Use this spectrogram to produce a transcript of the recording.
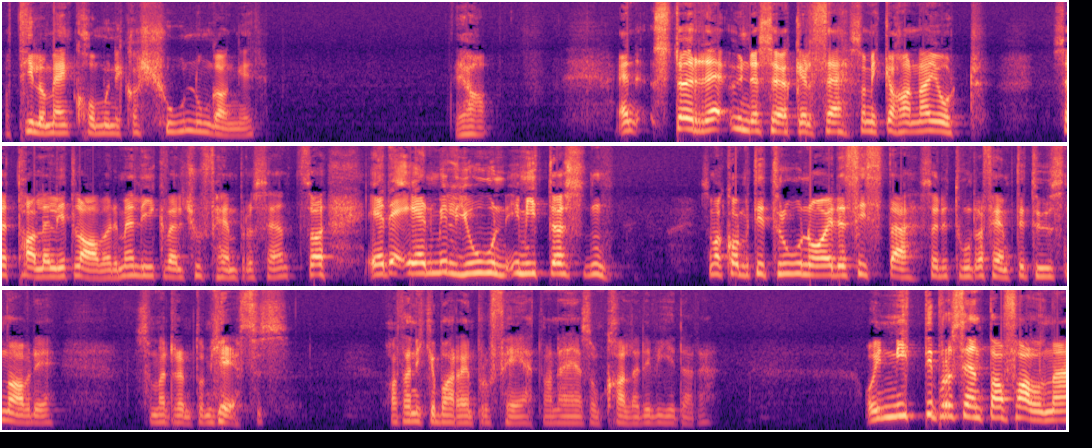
og til og med en kommunikasjon noen ganger. Ja. En større undersøkelse som ikke han har gjort, så er tallet litt lavere, men likevel 25% Så er det én million i Midtøsten som har kommet til tro nå i det siste, så er det 250 000 av dem som har drømt om Jesus. Og at han ikke bare er en profet, men han er en som kaller det videre. Og i 90% av fallene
